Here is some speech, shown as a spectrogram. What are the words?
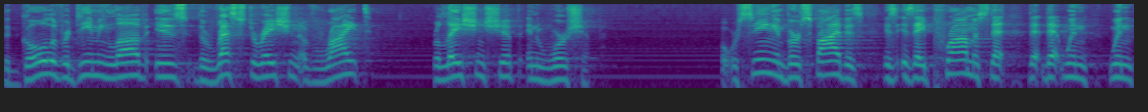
The goal of redeeming love is the restoration of right relationship, and worship. What we're seeing in verse 5 is, is, is a promise that, that, that when, when,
